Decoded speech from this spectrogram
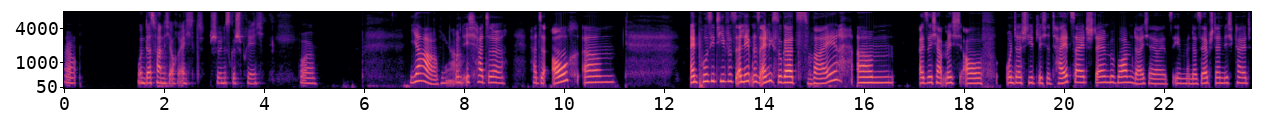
Ja. Und das fand ich auch echt schönes Gespräch. Voll. Ja, Ja. und ich hatte hatte auch, ähm ein positives Erlebnis, eigentlich sogar 2. Ähm, also, ich habe mich auf unterschiedliche Teilzeitstellen beworben, da ich ja jetzt eben in der Selbstständigkeit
